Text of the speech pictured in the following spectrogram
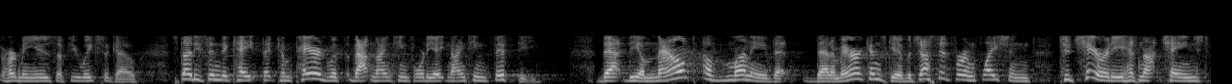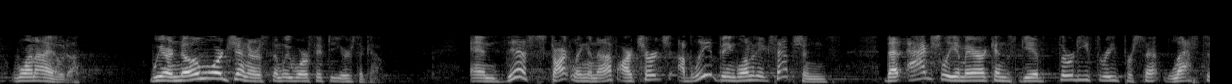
heard me use a few weeks ago. Studies indicate that compared with about 1948, 1950, that the amount of money that, that Americans give, adjusted for inflation, to charity has not changed one iota. We are no more generous than we were 50 years ago. And this, startling enough, our church, I believe, being one of the exceptions, that actually Americans give 33% less to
